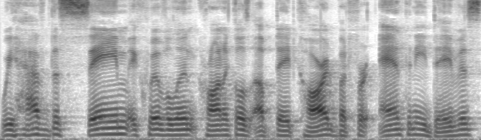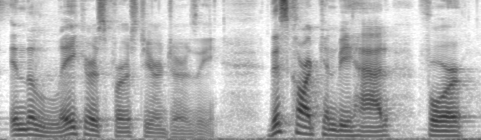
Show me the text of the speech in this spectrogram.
we have the same equivalent Chronicles update card, but for Anthony Davis in the Lakers first year jersey. This card can be had for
